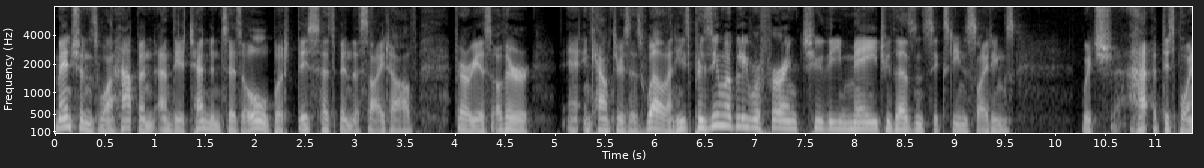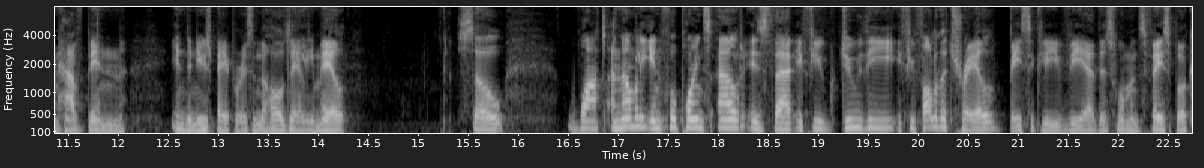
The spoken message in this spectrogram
mentions what happened, and the attendant says, "Oh, but this has been the site of various other encounters as well." And he's presumably referring to the May 2016 sightings, which ha- at this point have been in the newspapers in the Hull Daily Mail. So what anomaly info points out is that if you do the if you follow the trail basically via this woman's facebook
